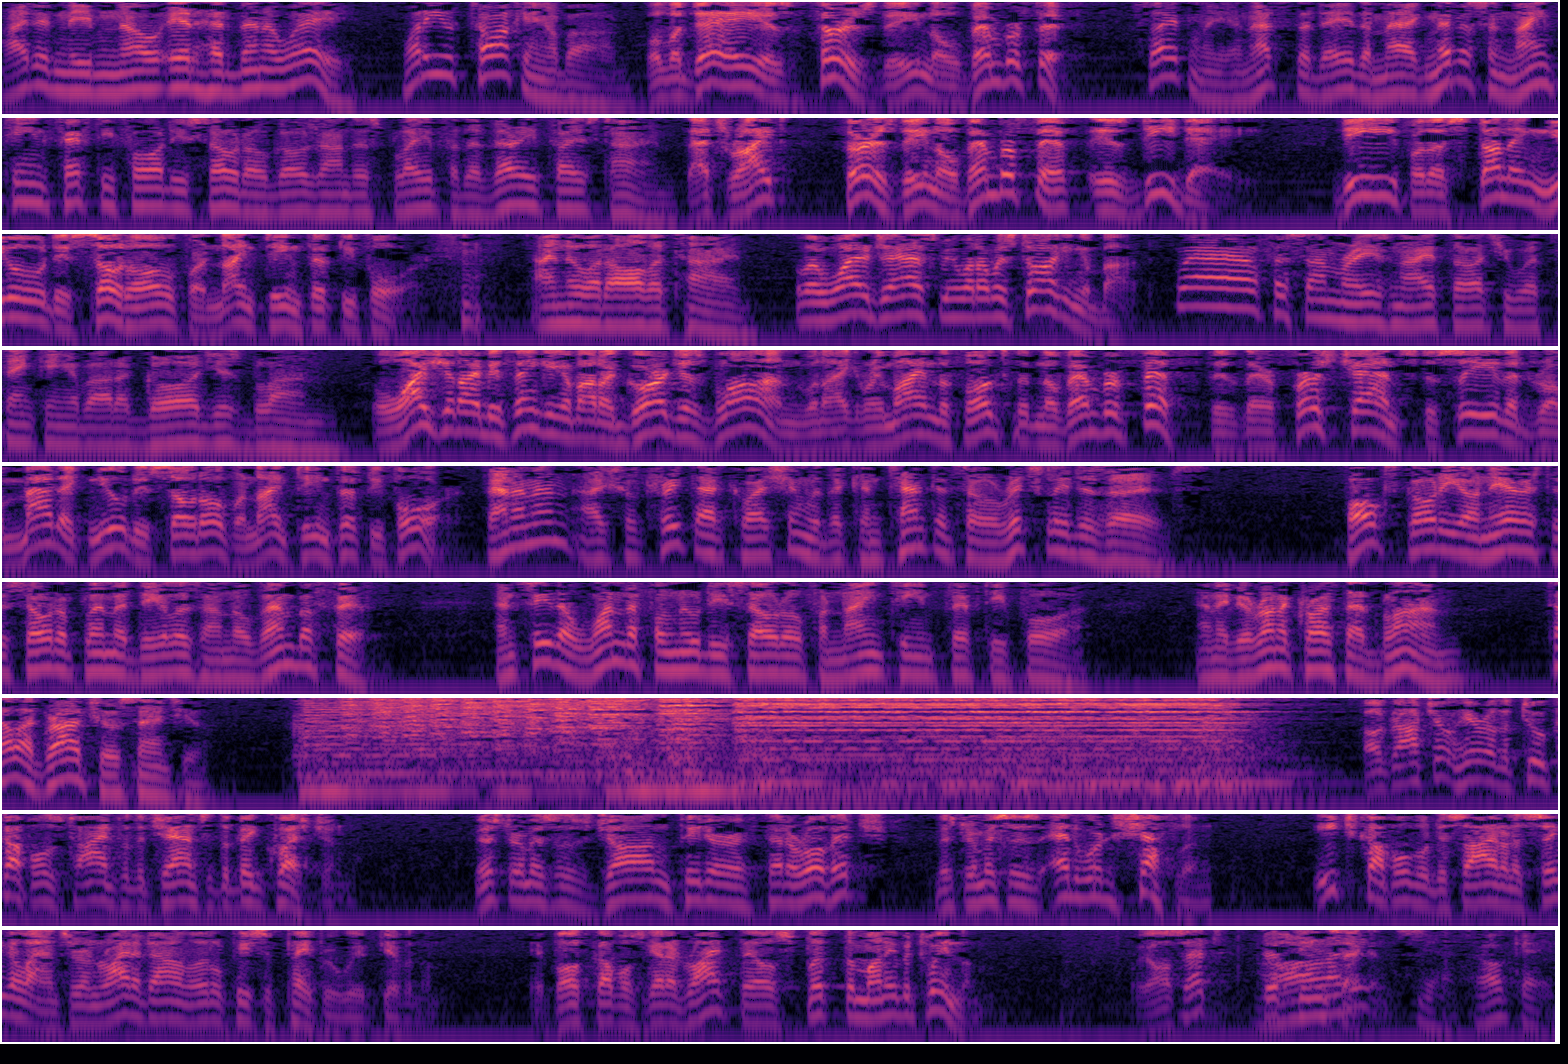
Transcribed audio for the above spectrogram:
I didn't even know it had been away. What are you talking about? Well, the day is Thursday, November 5th. Certainly, and that's the day the magnificent 1954 DeSoto goes on display for the very first time. That's right. Thursday, November 5th is D-Day. D for the stunning new DeSoto for 1954. I know it all the time. Well, then why did you ask me what I was talking about? Well, for some reason I thought you were thinking about a gorgeous blonde. Well, why should I be thinking about a gorgeous blonde when I can remind the folks that November 5th is their first chance to see the dramatic new DeSoto for 1954? Fenneman, I shall treat that question with the contempt it so richly deserves. Folks, go to your nearest DeSoto Plymouth dealers on November 5th and see the wonderful new DeSoto for 1954. And if you run across that blonde, tell her Groucho sent you. Well, Groucho, here are the two couples tied for the chance at the big question. Mr. and Mrs. John Peter Fedorowicz, Mr. and Mrs. Edward Schefflin. Each couple will decide on a single answer and write it down on a little piece of paper we've given them. If both couples get it right, they'll split the money between them. We all set? Fifteen All seconds. Yes, okay.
